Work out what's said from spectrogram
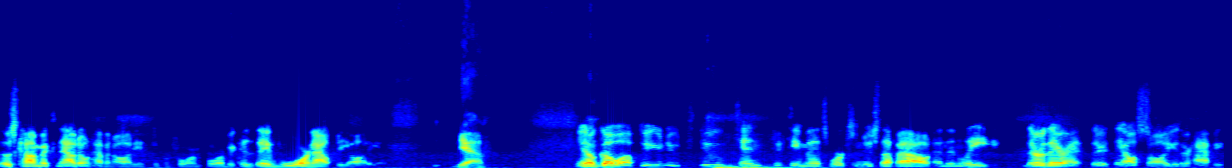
those comics now don't have an audience to perform for because they've worn out the audience. yeah, You know, go up, do your new, do 10, 15 minutes, work some new stuff out, and then leave. They're there. They're, they all saw you. They're happy.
